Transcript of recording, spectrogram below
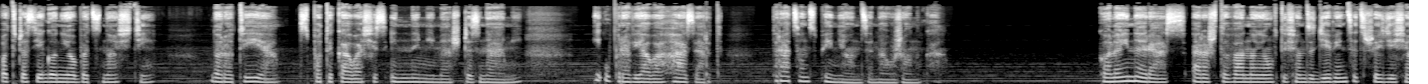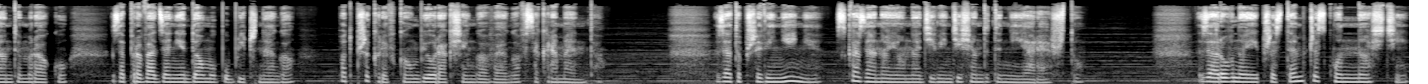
Podczas jego nieobecności Dorotia spotykała się z innymi mężczyznami i uprawiała hazard, tracąc pieniądze małżonka. Kolejny raz aresztowano ją w 1960 roku za prowadzenie domu publicznego pod przykrywką biura księgowego w Sacramento. Za to przewinienie skazano ją na 90 dni aresztu. Zarówno jej przestępcze skłonności,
